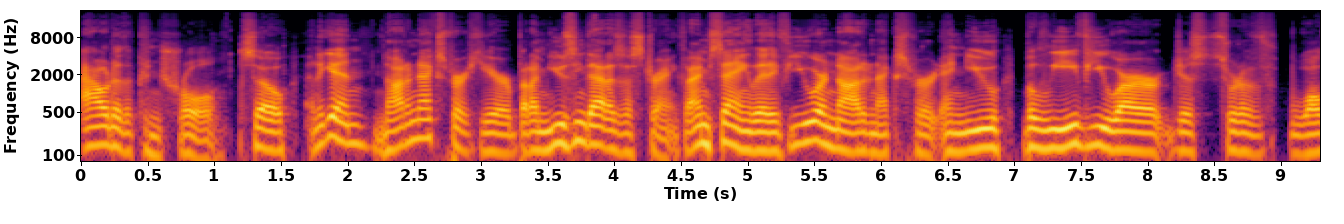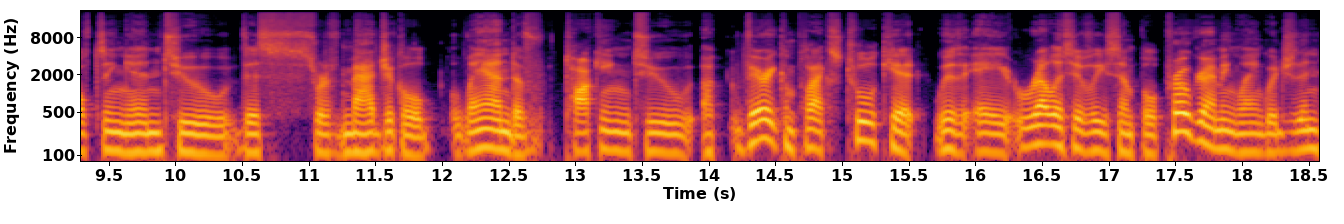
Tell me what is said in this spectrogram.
out of the control. So, and again, not an expert here, but I'm using that as a strength. I'm saying that if you are not an expert and you believe you are just sort of waltzing into this sort of magical land of talking to a very complex toolkit with a relatively simple programming language, then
